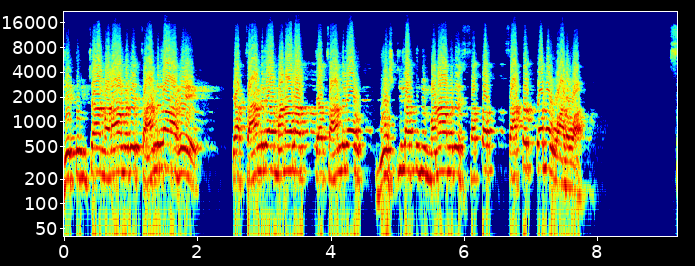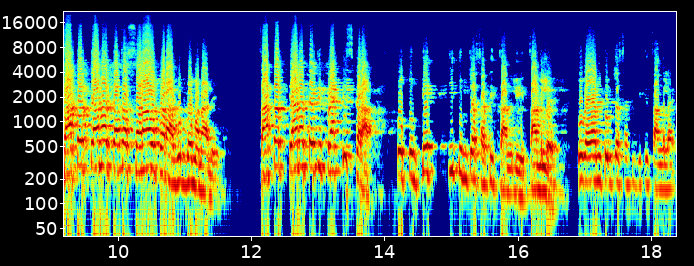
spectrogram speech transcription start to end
जे तुमच्या मनामध्ये चांगलं आहे त्या चांगल्या मनाला त्या चांगल्या गोष्टीला तुम्ही मनामध्ये सतत सातत्यानं वाढवा. सातत्यानं त्याचा सराव करा बुद्ध म्हणाले. सातत्यानं त्याची प्रॅक्टिस करा. तो तुम- ते ती तुमच्यासाठी चांगली चांगलं आहे. तो व्यायाम तुमच्यासाठी किती चांगला आहे?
